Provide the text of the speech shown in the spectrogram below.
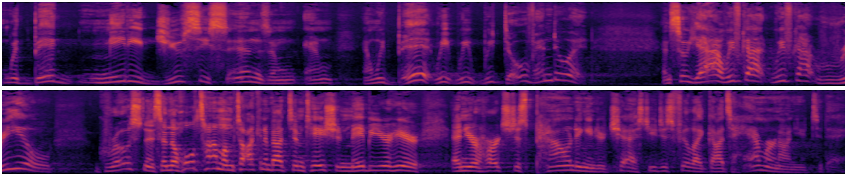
with big, meaty, juicy sins and, and, and we bit, we, we, we dove into it. And so, yeah, we've got, we've got real grossness. And the whole time I'm talking about temptation, maybe you're here and your heart's just pounding in your chest. You just feel like God's hammering on you today.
